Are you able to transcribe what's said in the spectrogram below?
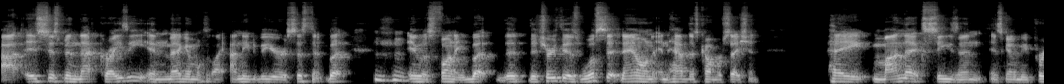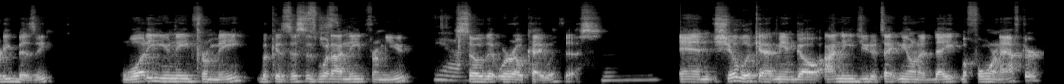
I, it's just been that crazy. And Megan was like, "I need to be your assistant," but Mhm. it was funny. But the the truth is, we'll sit down and have this conversation. Hey, my next season is going to be pretty busy. What do you need from me? Because this is what I need from you, Yeah. so that we're okay with this. Mhm. And she'll look at me and go, "I need you to take me on a date before and after.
